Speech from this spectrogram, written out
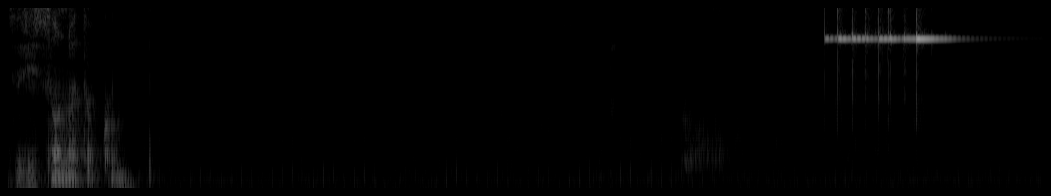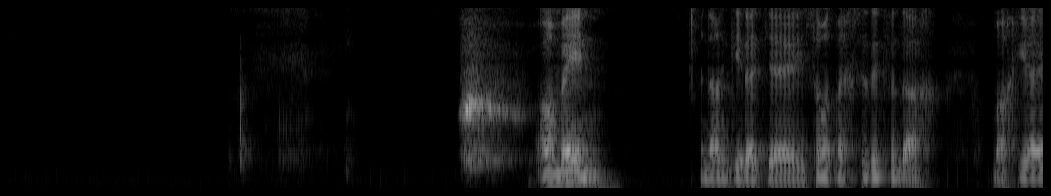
soos die son wat opkom. Amen. En dankie dat jy saam met my gesit het vandag. Mag jy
